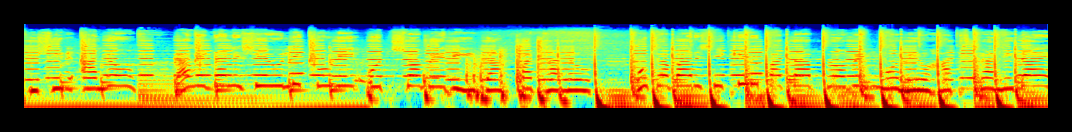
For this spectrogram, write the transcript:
খুশির আলো, ডালে ডালে শেউলি কুড়ি উৎসবেরই ডাক পাঠালো। উঠাবার শিকির পাতা প্রবীণ মনেও হাতখানি দেয়।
